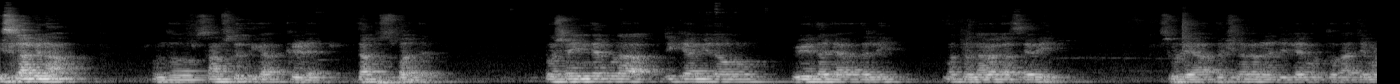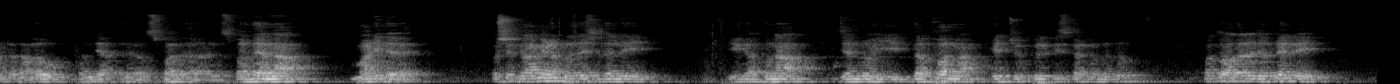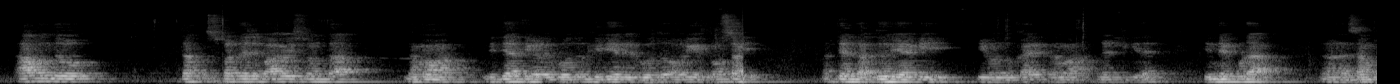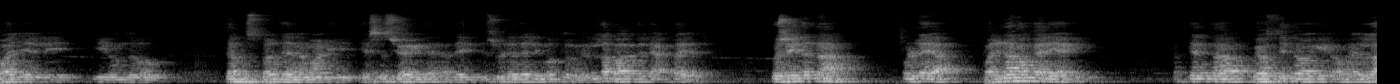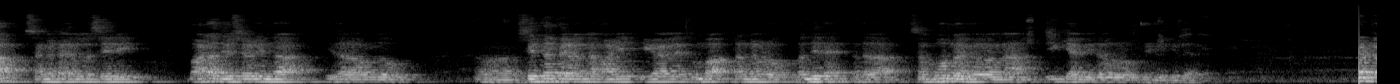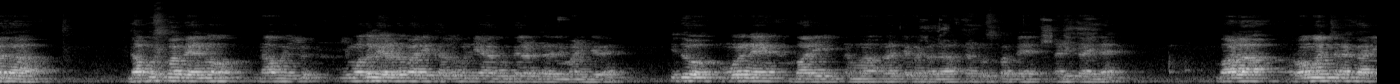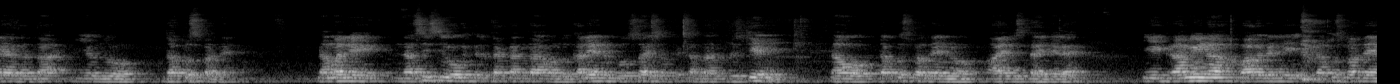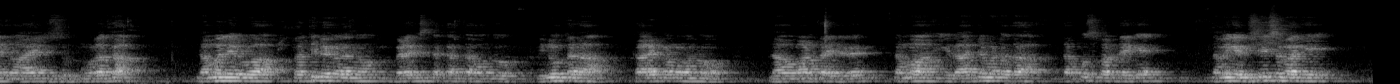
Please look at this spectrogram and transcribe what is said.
ಇಸ್ಲಾಮಿನ ಒಂದು ಸಾಂಸ್ಕೃತಿಕ ಕ್ರೀಡೆ ದಪ್ ಸ್ಪರ್ಧೆ. ಬಹುಶಃ ಹಿಂದೆ ಕೂಡ ಜಿ. ಕೆ. ಅಮೀದ್ ಅವರು ವಿವಿಧ ಜಾಗದಲ್ಲಿ ಮತ್ತು ನಾವೆಲ್ಲ ಸೇರಿ ಸುಳ್ಯ ದಕ್ಷಿಣ ಕನ್ನಡ ಜಿಲ್ಲೆ ಮತ್ತು ರಾಜ್ಯ ಮಟ್ಟದ ಹಲವು ಪಂದ್ಯ ಸ್ಪರ್ಧ ಸ್ಪರ್ಧೆಯನ್ನು ಮಾಡಿದ್ದೇವೆ. ಬಹುಶಃ ಗ್ರಾಮೀಣ ಪ್ರದೇಶದಲ್ಲಿ ಈಗ ಪುನಃ ಜನರು ಈ ದಪ್ಪನ್ನು ಹೆಚ್ಚು ಪ್ರೀತಿಸ್ತಕ್ಕಂಥದ್ದು. ಮತ್ತು ಅದರ ಜೊತೆಯಲ್ಲಿ ಆ ಒಂದು ಸ್ಪರ್ಧೆಯಲ್ಲಿ ಭಾಗವಹಿಸುವಂಥ ನಮ್ಮ ವಿದ್ಯಾರ್ಥಿಗಳಿರ್ಬೋದು, ಹಿರಿಯರಿರ್ಬೋದು, ಅವರಿಗೆ ಪ್ರೋತ್ಸಾಹ ಅತ್ಯಂತ ಅದ್ಧೂರಿಯಾಗಿ ಈ ಒಂದು ಕಾರ್ಯಕ್ರಮ ನಡೀಲಿಕ್ಕಿದೆ ಹಿಂದೆ ಕೂಡ ಸಂಪಾಜಿಯಲ್ಲಿ ಈ ಒಂದು ದಪ್ಪ ಸ್ಪರ್ಧೆಯನ್ನು ಮಾಡಿ ಯಶಸ್ವಿಯಾಗಿದೆ. ಅದೇ ರೀತಿ ಸುಳ್ಯದಲ್ಲಿ ಮತ್ತು ಎಲ್ಲ ಭಾಗದಲ್ಲಿ ಆಗ್ತಾ ಇದೆ. ಬಹುಶಃ ಇದನ್ನು ಒಳ್ಳೆಯ ಪರಿಣಾಮಕಾರಿಯಾಗಿ, ಅತ್ಯಂತ ವ್ಯವಸ್ಥಿತವಾಗಿ ಅವರೆಲ್ಲ ಸಂಘಟನೆಲ್ಲ ಸೇರಿ ಬಹಳ ದಿವಸಗಳಿಂದ ಇದರ ಒಂದು ಸಿದ್ಧತೆಗಳನ್ನು ಮಾಡಿ ಈಗಾಗಲೇ ತುಂಬಾ ತಂಡಗಳು ಬಂದಿದೆ. ಅದರ ಸಂಪೂರ್ಣ ವಿವರವನ್ನು ಜಿ ಕೆ ಅಮೀದ್ ಅವರು ನೀಡಿದ್ದಾರೆ. ಮಟ್ಟದ ದಪ್ಪು ನಾವು ಈ- ಮೊದಲು ಎರಡು ಬಾರಿ ಕಲ್ಲುಗುಂಡಿ ಹಾಗೂ ಬೇಲಡ್ಕದಲ್ಲಿ ಮಾಡಿದ್ದೇವೆ. ಇದು ಮೂರನೇ ಬಾರಿ ನಮ್ಮ ರಾಜ್ಯ ಮಟ್ಟದ ದಪ್ಪು ಸ್ಪರ್ಧೆ ನಡೀತಾ ಇದೆ. ಬಹಳ ರೋಮಾಂಚನಕಾರಿಯಾದಂಥ ಈ ಒಂದು ದಪ್ಪು ಸ್ಪರ್ಧೆ. ನಮ್ಮಲ್ಲಿ ನಶಿಸಿ ಹೋಗುತ್ತಿರತಕ್ಕಂಥ ಒಂದು ಕಲೆಯನ್ನು ಪ್ರೋತ್ಸಾಹಿಸತಕ್ಕಂಥ ದೃಷ್ಟಿಯಲ್ಲಿ ನಾವು ದಪ್ಪು ಸ್ಪರ್ಧೆಯನ್ನು ಆಯೋಜಿಸ್ತಾ ಇದ್ದೇವೆ. ಈ ಗ್ರಾಮೀಣ ಭಾಗದಲ್ಲಿ ದಪ್ಪು ಸ್ಪರ್ಧೆಯನ್ನು ಆಯೋಜಿಸುವ ಮೂಲಕ ನಮ್ಮಲ್ಲಿರುವ ಪ್ರತಿಭೆಗಳನ್ನು ಬೆಳಗಿಸ್ತಕ್ಕಂಥ ಒಂದು ವಿನೂತನ ಕಾರ್ಯಕ್ರಮವನ್ನು ನಾವು ಮಾಡ್ತಾ ಇದ್ದೇವೆ. ನಮ್ಮ ಈ ರಾಜ್ಯ ಮಟ್ಟದ ದಪ್ಪು ಸ್ಪರ್ಧೆಗೆ ನಮಗೆ ವಿಶೇಷವಾಗಿ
